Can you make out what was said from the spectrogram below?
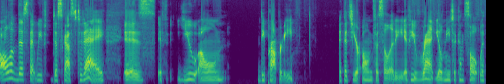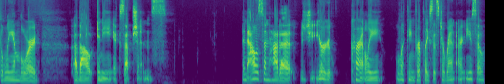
all of this that we've discussed today is if you own the property, if it's your own facility. If you rent, you'll need to consult with the landlord about any exceptions. And Allison had a, you're currently looking for places to rent, aren't you? So,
